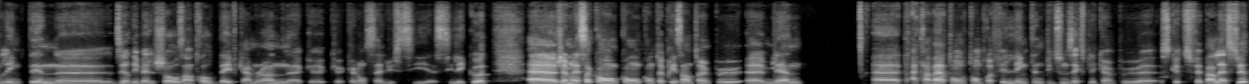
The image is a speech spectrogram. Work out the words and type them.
LinkedIn euh, dire des belles choses, entre autres Dave Cameron, que, l'on salue s'il si, si écoute. J'aimerais ça qu'on qu qu te présente un peu, Mylène. Euh, à travers ton, profil LinkedIn, puis tu nous expliques un peu euh, ce que tu fais par la suite.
